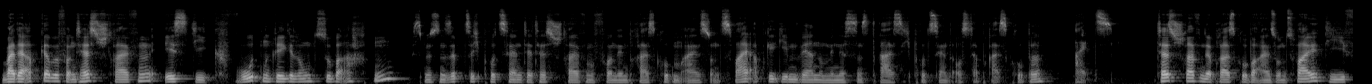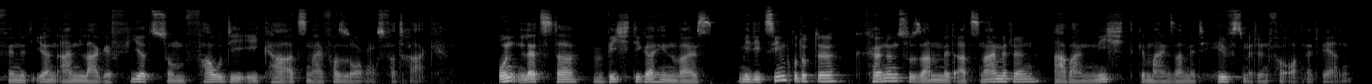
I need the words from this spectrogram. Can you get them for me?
Bei der Abgabe von Teststreifen ist die Quotenregelung zu beachten. Es müssen 70 Prozent der Teststreifen von den Preisgruppen 1 und 2 abgegeben werden und mindestens 30 Prozent aus der Preisgruppe 1. Teststreifen der Preisgruppe 1 und 2, die findet ihr in Anlage 4 zum VDEK Arzneiversorgungsvertrag. Und ein letzter wichtiger Hinweis. Medizinprodukte können zusammen mit Arzneimitteln, aber nicht gemeinsam mit Hilfsmitteln verordnet werden.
